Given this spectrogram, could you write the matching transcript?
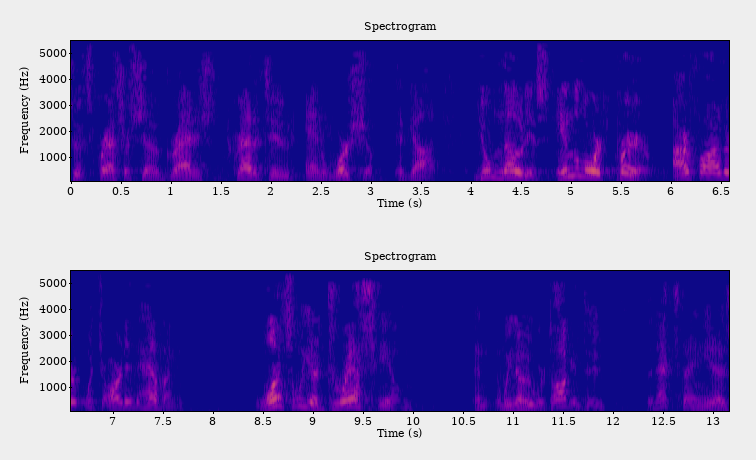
to express or show gratitude and worship to God. You'll notice in the Lord's Prayer, Our Father which art in heaven, once we address Him, and we know who we're talking to, the next thing is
